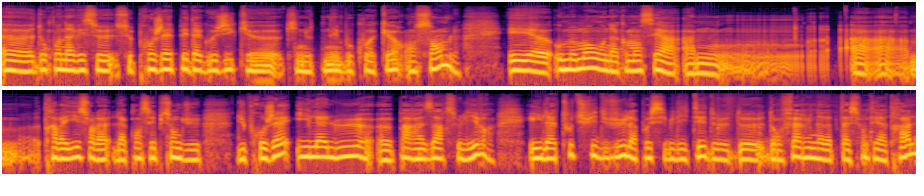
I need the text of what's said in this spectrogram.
Euh, donc on avait ce, ce projet pédagogique euh, qui nous tenait beaucoup à cœur ensemble. Et euh, au moment où on a commencé à, à, à- à travailler sur la, la conception du, du projet, il a lu euh, par hasard ce livre et il a tout de suite vu la possibilité de de- d'en faire une adaptation théâtrale.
